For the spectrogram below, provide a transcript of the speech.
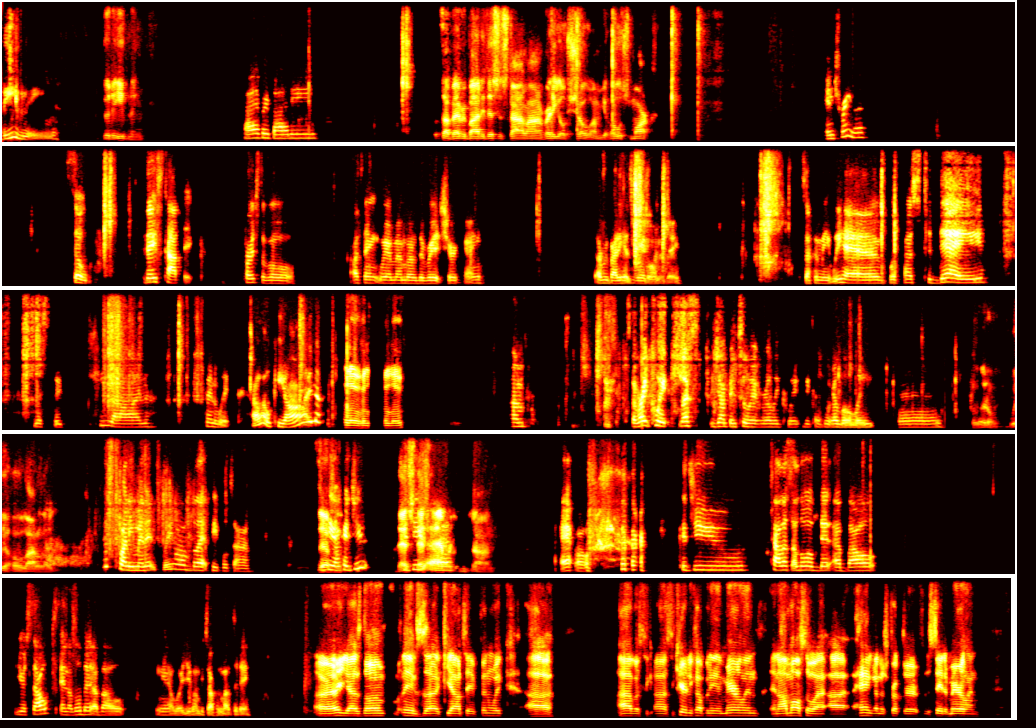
Good evening. Good evening. Hi, everybody. What's up, everybody? This is Skyline Radio Show. I'm your host, Mark. And Trina. So, today's topic. First of all, I think we're a member of the Red Shirt Gang. Everybody has red on today. Except for me. We have with us today Mr. Keon Fenwick. Hello, Keon. Hello, hello, hello. Um, so right quick, let's jump into it really quick because we're a little late. Um, A little, we are a whole lot of late. it's 20 minutes. We on black people time. So Keon, could you That's Could you, that's uh, African time. eh, oh, could you tell us a little bit about yourself and a little bit about you know what you're gonna be talking about today? All right, you guys doing? My name's uh, Keontae Fenwick. Uh, I have a uh, security company in Maryland, and I'm also a, a handgun instructor for the state of Maryland.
